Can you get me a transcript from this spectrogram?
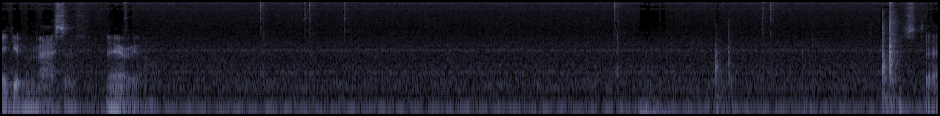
Make it massive. There we go. Just uh,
